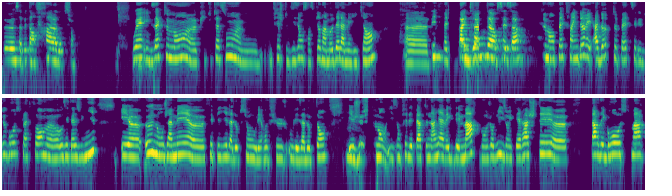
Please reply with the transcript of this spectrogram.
peut, ça peut être un frein à l'adoption. Ouais, exactement. puis de toute façon, tu sais, je te disais, on s'inspire d'un modèle américain. oui, Finder, c'est ça? Exactement, Petfinder et AdoptPet, c'est les deux grosses plateformes euh, aux États-Unis. Et euh, eux n'ont jamais euh, fait payer l'adoption ou les refuges ou les adoptants. Et mmh. justement, ils ont fait des partenariats avec des marques. Bon, aujourd'hui, ils ont été rachetés par des grosses marques,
